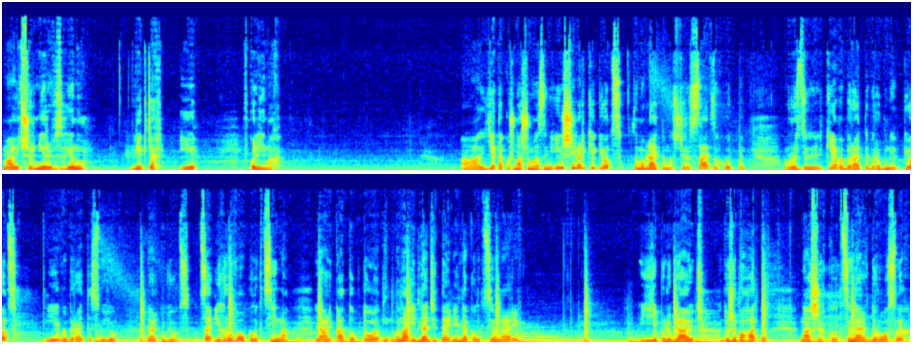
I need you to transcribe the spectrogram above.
мають шарнірів згину в ліктях і в колінах. Є також в нашому магазині інші ляльки Götz. Замовляйте нас через сайт, заходьте в розділ ляльки, вибирайте виробник Götz і вибирайте свою ляльку Götz. Це ігрово-колекційна лялька, тобто вона і для дітей, і для колекціонерів. Її полюбляють дуже багато наших колекціонерів дорослих.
